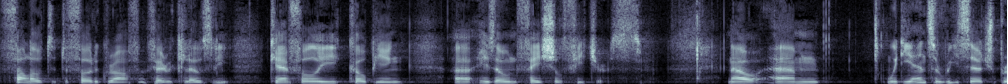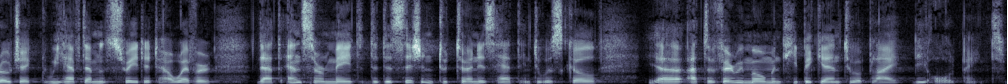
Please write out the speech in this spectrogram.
followed the photograph very closely, carefully copying uh, his own facial features. Now, um, with the Ensor Research Project, we have demonstrated, however, that Ensor made the decision to turn his head into a skull uh, at the very moment he began to apply the oil paint.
